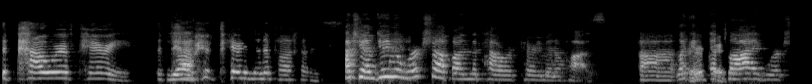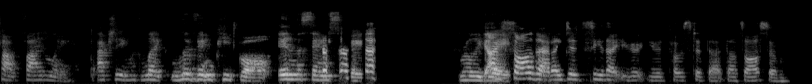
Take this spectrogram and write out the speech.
the power of peri, the power yeah. of perimenopause. Actually, I'm doing a workshop on the power of perimenopause, uh, like a, a, live workshop. Finally, actually, with like living people in the same space. really great. I saw that. I did see that you you had posted that. That's awesome.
